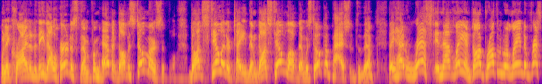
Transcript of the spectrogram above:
When they cried unto thee, thou heardest them from heaven. God was still merciful. God still entertained them. God still loved them, was still compassionate to them. They had rest in that land. God brought them to a land of rest.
